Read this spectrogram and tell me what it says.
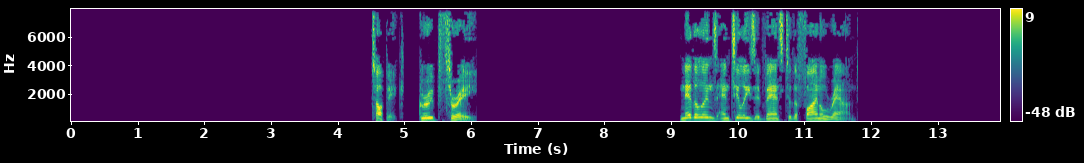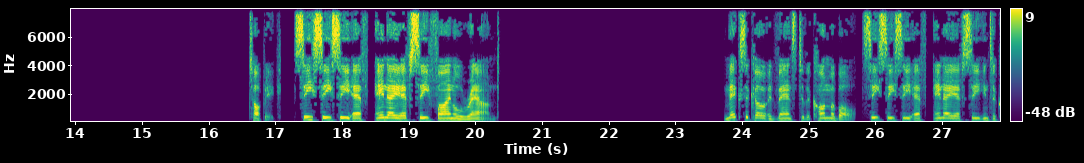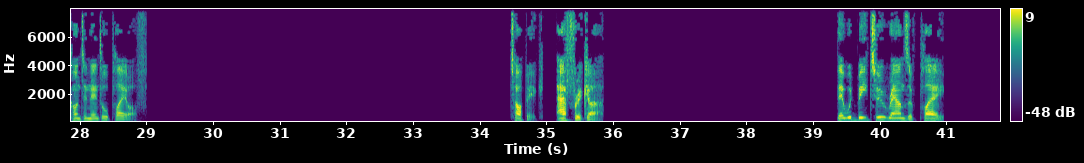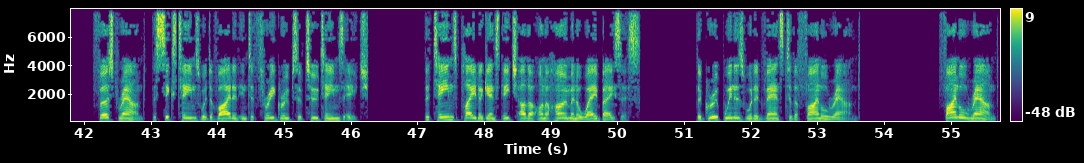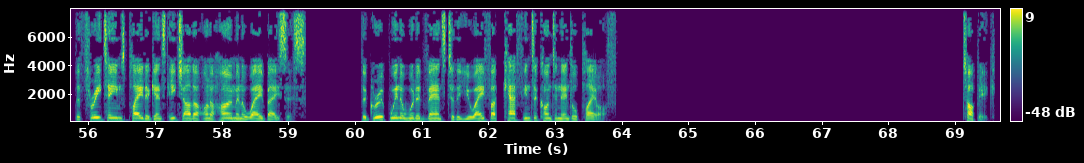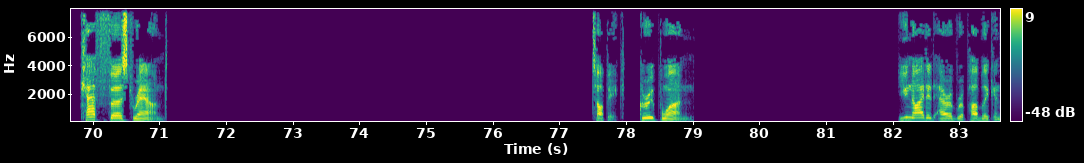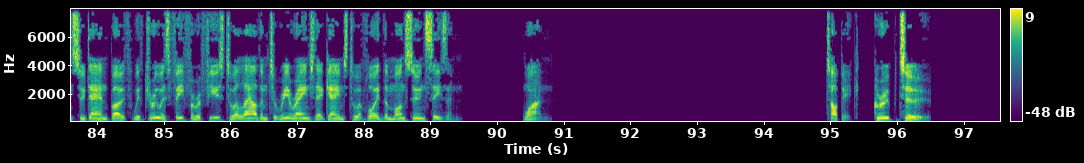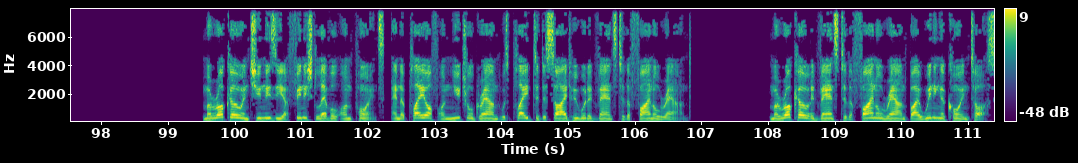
Topic: Group 3. Netherlands Antilles advanced to the final round. Topic: CCCF NAFC final round. Mexico advanced to the CONMEBOL, CCCF, NAFC Intercontinental Playoff. Africa There would be two rounds of play. First round, the six teams were divided into three groups of two teams each. The teams played against each other on a home and away basis. The group winners would advance to the final round. Final round, the three teams played against each other on a home and away basis. The group winner would advance to the UEFA CAF Intercontinental Playoff. Topic: CAF first round. Topic: Group 1. United Arab Republic and Sudan both withdrew as FIFA refused to allow them to rearrange their games to avoid the monsoon season. 1. Topic: Group 2. Morocco and Tunisia finished level on points, and a playoff on neutral ground was played to decide who would advance to the final round. Morocco advanced to the final round by winning a coin toss.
